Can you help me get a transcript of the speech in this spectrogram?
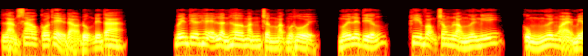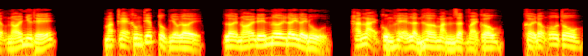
làm sao có thể đảo đụng đến ta? Bên kia hệ lần hơ măn trầm mặc một hồi, mới lên tiếng, hy vọng trong lòng ngươi nghĩ, cùng ngươi ngoài miệng nói như thế. Mặt thẻ không tiếp tục nhiều lời lời nói đến nơi đây đầy đủ, hắn lại cùng hệ lần hơ mằn giật vài câu khởi động ô tô,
